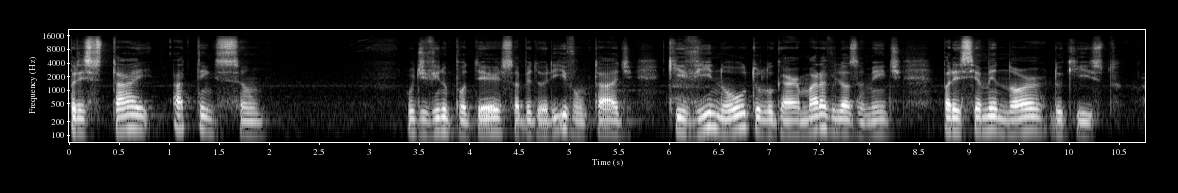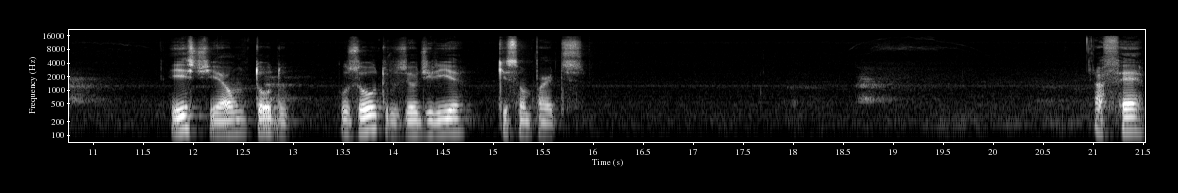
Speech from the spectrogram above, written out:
prestai atenção. O divino poder, sabedoria e vontade, que vi no outro lugar maravilhosamente, parecia menor do que isto. Este é um todo, os outros eu diria que são partes. A fé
